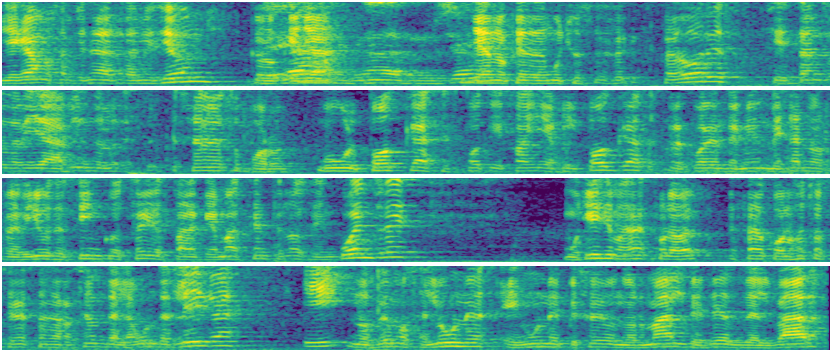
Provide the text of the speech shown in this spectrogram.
llegamos al final de la transmisión. Creo que ya, al final de la transmisión. ya no quedan muchos espectadores. Si están todavía viendo, escuchando esto por Google Podcast, Spotify y Apple Podcast, recuerden también dejarnos reviews de 5 estrellas para que más gente los encuentre. Muchísimas gracias por haber estado con nosotros en esta narración de la Bundesliga y nos vemos el lunes en un episodio normal de Desde el Bar.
